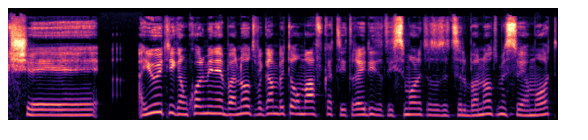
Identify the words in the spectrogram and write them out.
כשהיו איתי גם כל מיני בנות, וגם בתור מאפקצית, ראיתי את התסמונת הזאת אצל בנות מסוימות,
